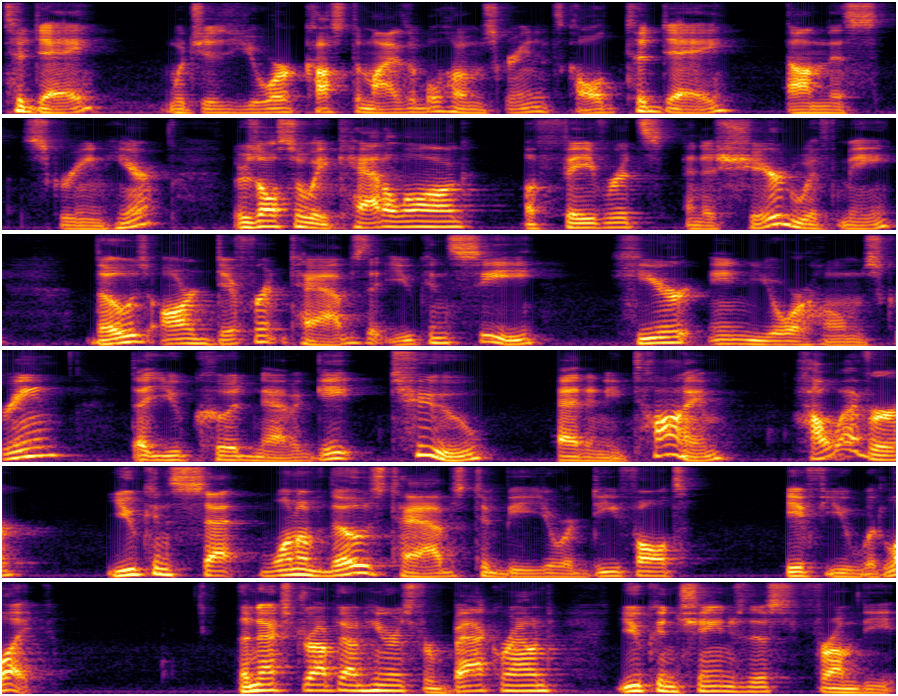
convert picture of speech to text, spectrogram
Today, which is your customizable home screen. It's called Today on this screen here. There's also a catalog, a favorites, and a shared with me. Those are different tabs that you can see here in your home screen that you could navigate to at any time. However, you can set one of those tabs to be your default if you would like. The next dropdown here is for background. You can change this from the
